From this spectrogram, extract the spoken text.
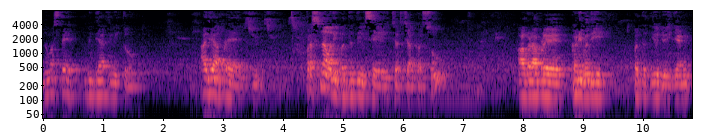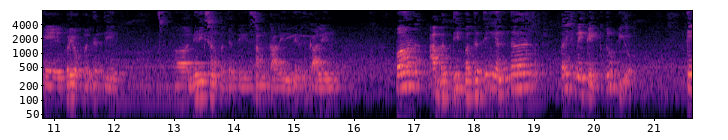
નમસ્તે વિદ્યાર્થી મિત્રો. આજે આપણે પ્રશ્નાવલી પદ્ધતિ વિશે ચર્ચા કરશું. આગળ આપણે ઘણી બધી પદ્ધતિઓ જોઈ, જેમ કે પ્રયોગ પદ્ધતિ નિરીક્ષણ પદ્ધતિ, સમકાલીન, દીર્ઘકાલીન. પણ આ બધી પદ્ધતિની અંદર કંઈક ને કંઈક ત્રુટીઓ કે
